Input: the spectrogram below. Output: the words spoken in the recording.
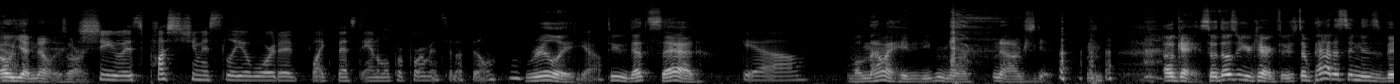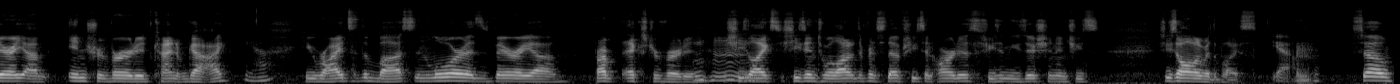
Oh yeah. yeah, Nellie. Sorry. She was posthumously awarded like best animal performance in a film. Really? Yeah. Dude, that's sad. Yeah. Well, now I hate it even more. no, I'm just kidding. okay, so those are your characters. So Paterson is a very um introverted kind of guy. Yeah. He rides the bus, and Laura is very uh extroverted. She likes. She's into a lot of different stuff. She's an artist. She's a musician, and she's she's all over the place. Yeah. So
